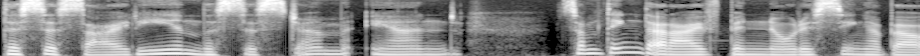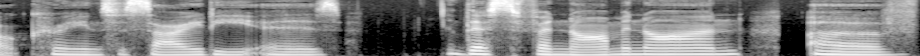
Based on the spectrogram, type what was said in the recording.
the society and the system. And something that I've been noticing about Korean society is this phenomenon of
